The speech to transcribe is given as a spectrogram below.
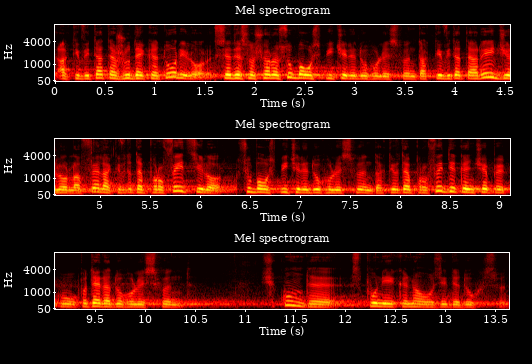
activitatea judecătorilor se desfășoară sub auspiciile Duhului Sfânt, activitatea regilor, la fel, activitatea profeților, sub auspiciile Duhului Sfânt, activitatea profetică începe cu puterea Duhului Sfânt. Și cum de spune ei că n-au auzit de Duhul Sfânt?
